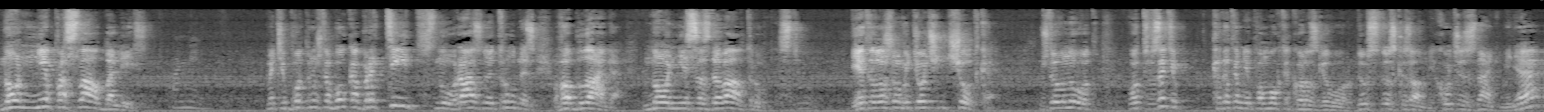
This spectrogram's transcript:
Но Он не послал болезнь. Понимаете, потому что Бог обратит ну, разную трудность во благо, но Он не создавал трудность. И это должно быть очень четко. Потому что, ну вот, вот, знаете, когда ты мне помог такой разговор, Дух Святой сказал мне, хочешь знать меня,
